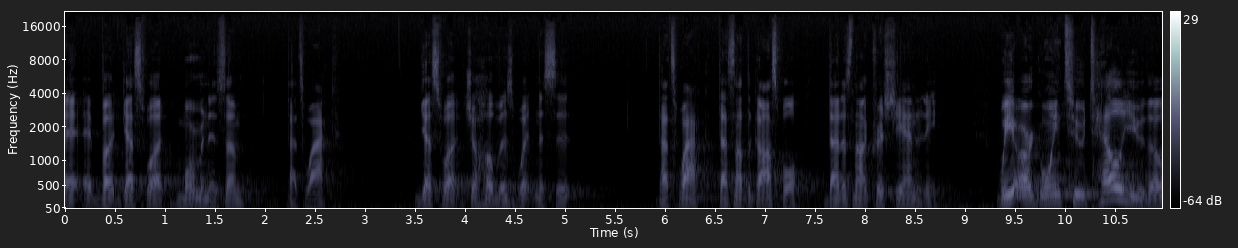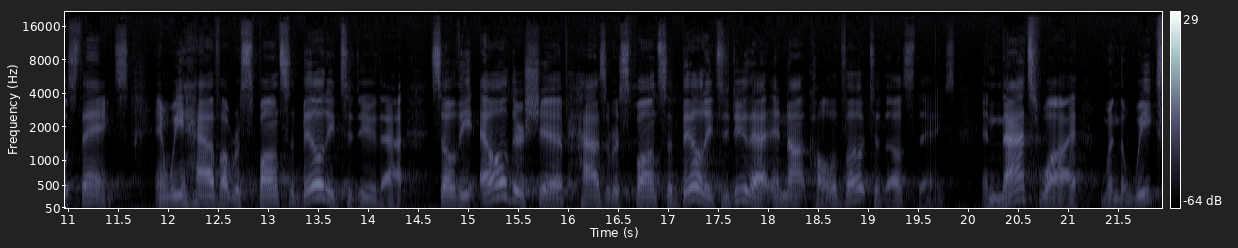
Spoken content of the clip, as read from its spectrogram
Eh, eh, but guess what? Mormonism, that's whack. Guess what? Jehovah's Witnesses, that's whack. That's not the gospel. That is not Christianity. We are going to tell you those things, and we have a responsibility to do that. So the eldership has a responsibility to do that and not call a vote to those things. And that's why when the weeks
